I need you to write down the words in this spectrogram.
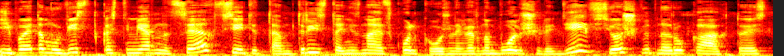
И поэтому весь этот костюмерный цех, все эти там 300, не знаю сколько уже, наверное, больше людей, все шьют на руках. То есть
